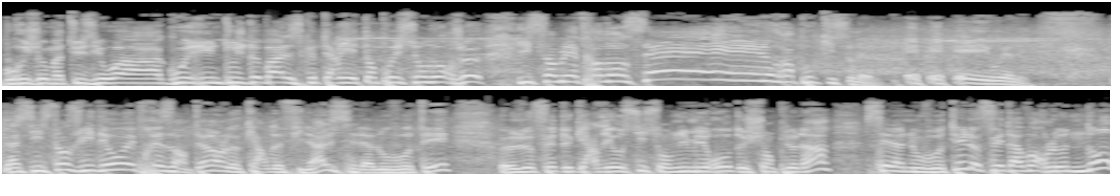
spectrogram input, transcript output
Bourigeau, Matuziwa, Gouiri, une touche de balle. Est-ce que Terrier est en position de hors-jeu? Il semble être avancé et le drapeau qui se lève. Hé, ouais, allez. L'assistance vidéo est présente hein, dans le quart de finale, c'est la nouveauté. Euh, le fait de garder aussi son numéro de championnat, c'est la nouveauté. Le fait d'avoir le nom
